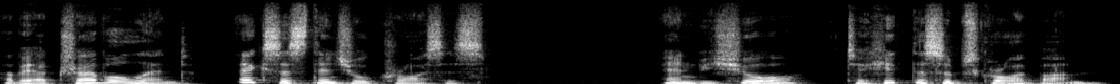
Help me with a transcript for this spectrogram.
about travel and existential crisis. And be sure to hit the subscribe button.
